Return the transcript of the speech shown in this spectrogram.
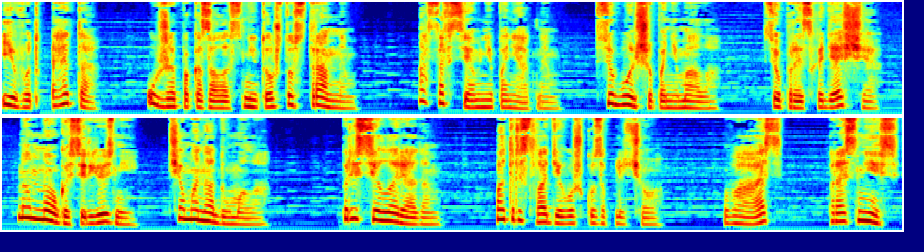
И вот это уже показалось не то что странным, а совсем непонятным. Все больше понимала. Все происходящее намного серьезней, чем она думала. Присела рядом, потрясла девушку за плечо. «Вась, Проснись!»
